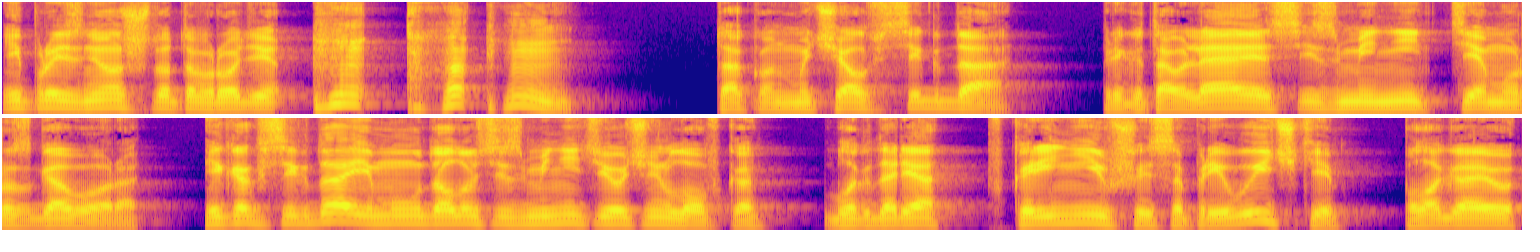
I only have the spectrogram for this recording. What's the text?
и произнес что-то вроде Так он мычал всегда, приготовляясь изменить тему разговора. И, как всегда, ему удалось изменить ее очень ловко, благодаря вкоренившейся привычке, полагаю,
